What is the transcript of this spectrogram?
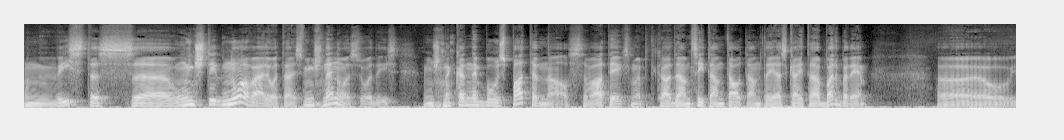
Un viss tas, uh, viņš ir novērotājs, viņš nenosodīs. Viņš nekad nebūs paternāls savā attieksmē pret kādām citām tautām, tajā skaitā barbariem. Uh,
